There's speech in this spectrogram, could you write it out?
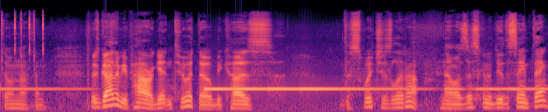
Still nothing. There's got to be power getting to it though because the switch is lit up. Now is this to do the same thing?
